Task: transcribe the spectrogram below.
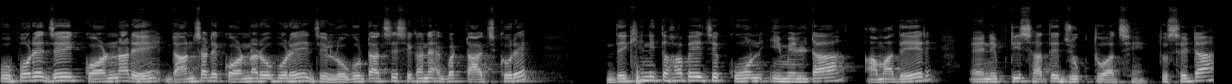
উপরে যে কর্নারে ডান সাইডে কর্নারের উপরে যে লোগোটা আছে, সেখানে একবার টাচ করে দেখে নিতে হবে যে কোন ইমেলটা আমাদের এনএফটির সাথে যুক্ত আছে। তো সেটা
